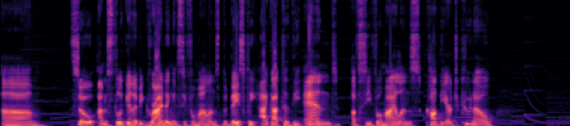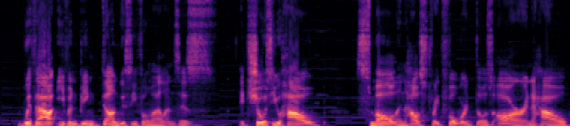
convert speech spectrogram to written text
Um, so I'm still gonna be grinding in Seafoam Islands, but basically I got to the end of Seafoam Islands, caught the Articuno, without even being done with Seafoam Islands. Is it shows you how small and how straightforward those are, and how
